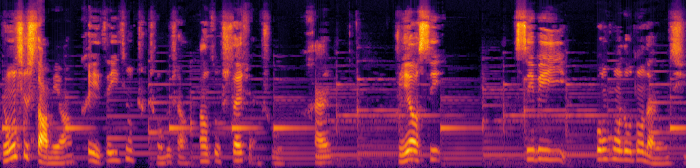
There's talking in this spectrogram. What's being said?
容器扫描可以在一定程度上帮助筛选出含主要 C。CVE 公共漏洞的容器。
